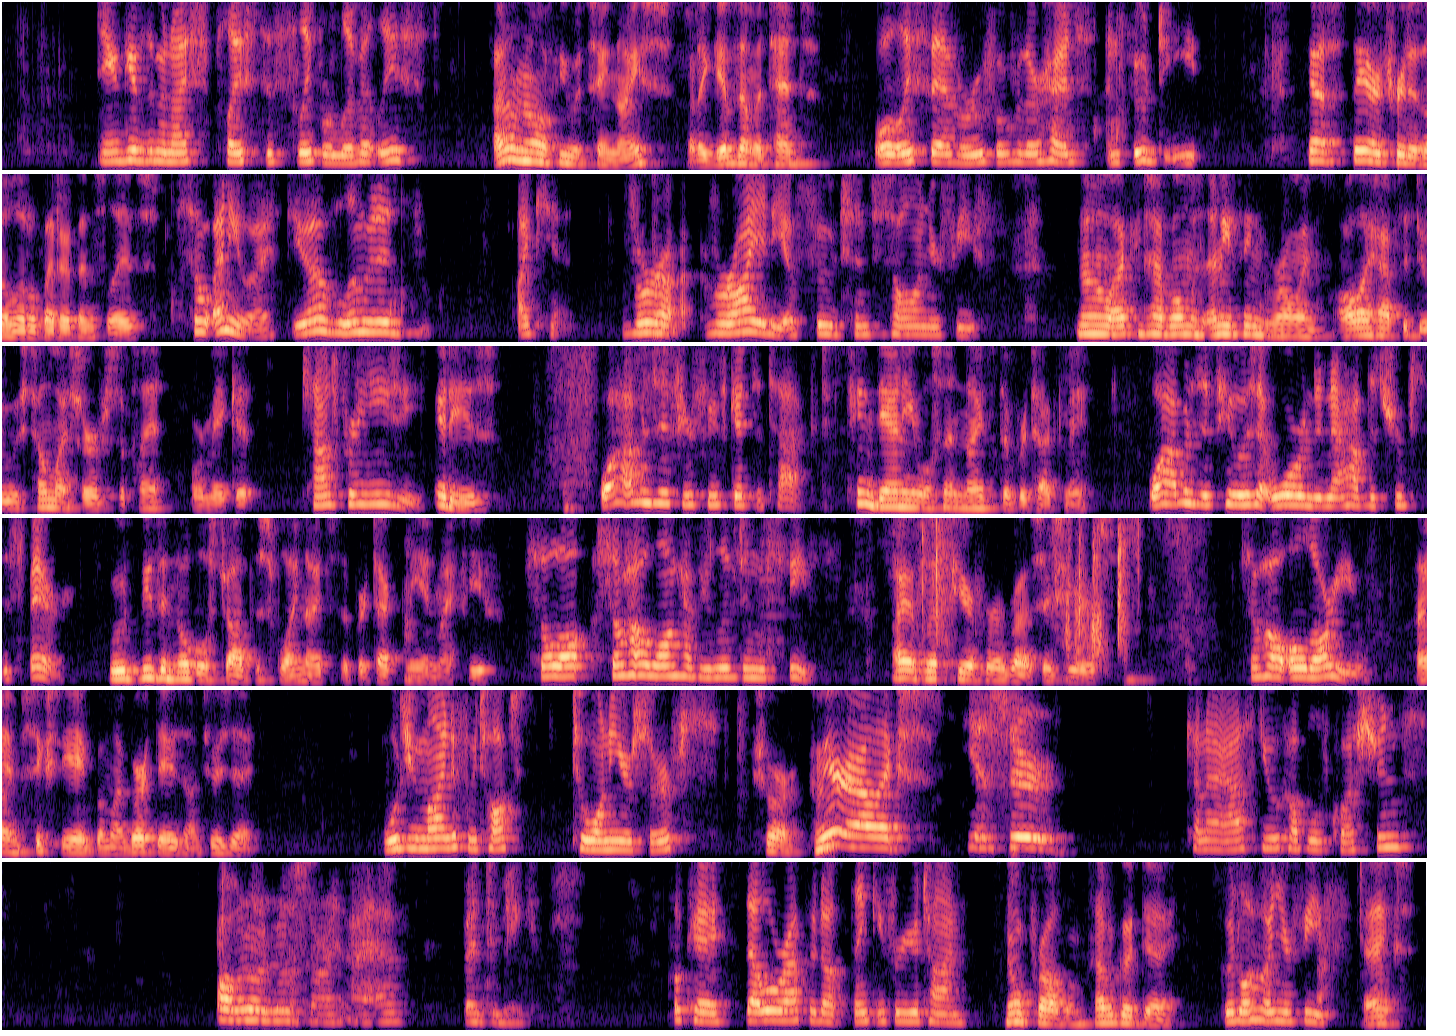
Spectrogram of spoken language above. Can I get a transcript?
Do you give them a nice place to sleep or live at least? I don't know if you would say nice, but I give them a tent. Well, at least they have a roof over their heads and food to eat. Yes, they are treated a little better than slaves. So, anyway, do you have limited. I can't. Var- variety of food since it's all on your fief? No, I can have almost anything growing. All I have to do is tell my serfs to plant or make it. Sounds pretty easy. It is. What happens if your fief gets attacked? King Danny will send knights to protect me. What happens if he was at war and did not have the troops to spare? It would be the noble's job to supply knights to protect me and my fief. So, lo- so how long have you lived in this fief? I have lived here for about six years. So, how old are you? I am 68, but my birthday is on Tuesday. Would you mind if we talked to one of your serfs? Sure. Come here, Alex. Yes, sir. Can I ask you a couple of questions? Oh no, no, sorry. I have bed to make. Okay, that will wrap it up. Thank you for your time. No problem. Have a good day. Good luck on your fief. Thanks.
